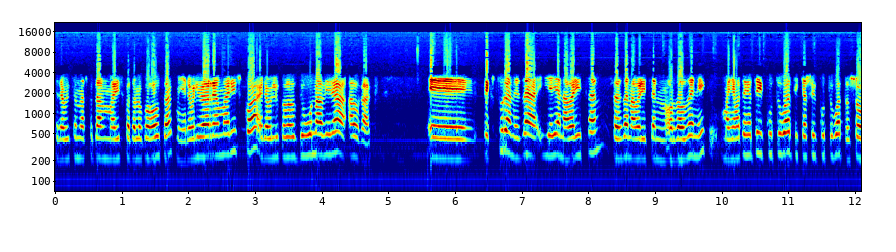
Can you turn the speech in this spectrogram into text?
erabiltzen da askotan marisko eta loko gauzak, baina erabili beharrean mariskoa, erabiliko duguna dira algak. E, teksturan ez da iaia nabaritzen, oza ez da nabaritzen hor daudenik, baina maten jote ikutu bat, itxaso ikutu bat oso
